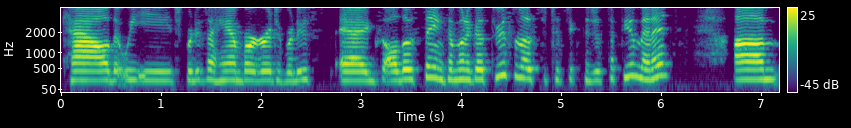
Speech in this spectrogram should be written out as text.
cow that we eat to produce a hamburger to produce eggs all those things. I'm going to go through some of those statistics in just a few minutes. Um,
